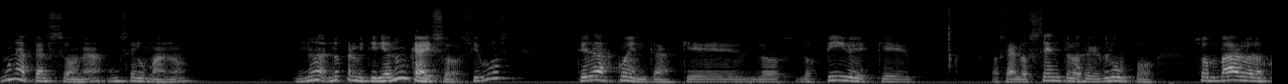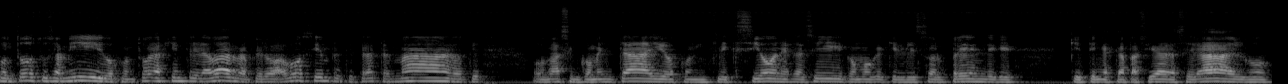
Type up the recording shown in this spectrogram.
Una persona, un ser humano, no, no permitiría nunca eso. Si vos te das cuenta que los, los pibes que, o sea, los centros del grupo, son bárbaros con todos tus amigos, con toda la gente de la barra, pero a vos siempre te tratan mal o, te, o hacen comentarios con inflexiones así, como que, les sorprende que, que, tengas capacidad de hacer algo.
